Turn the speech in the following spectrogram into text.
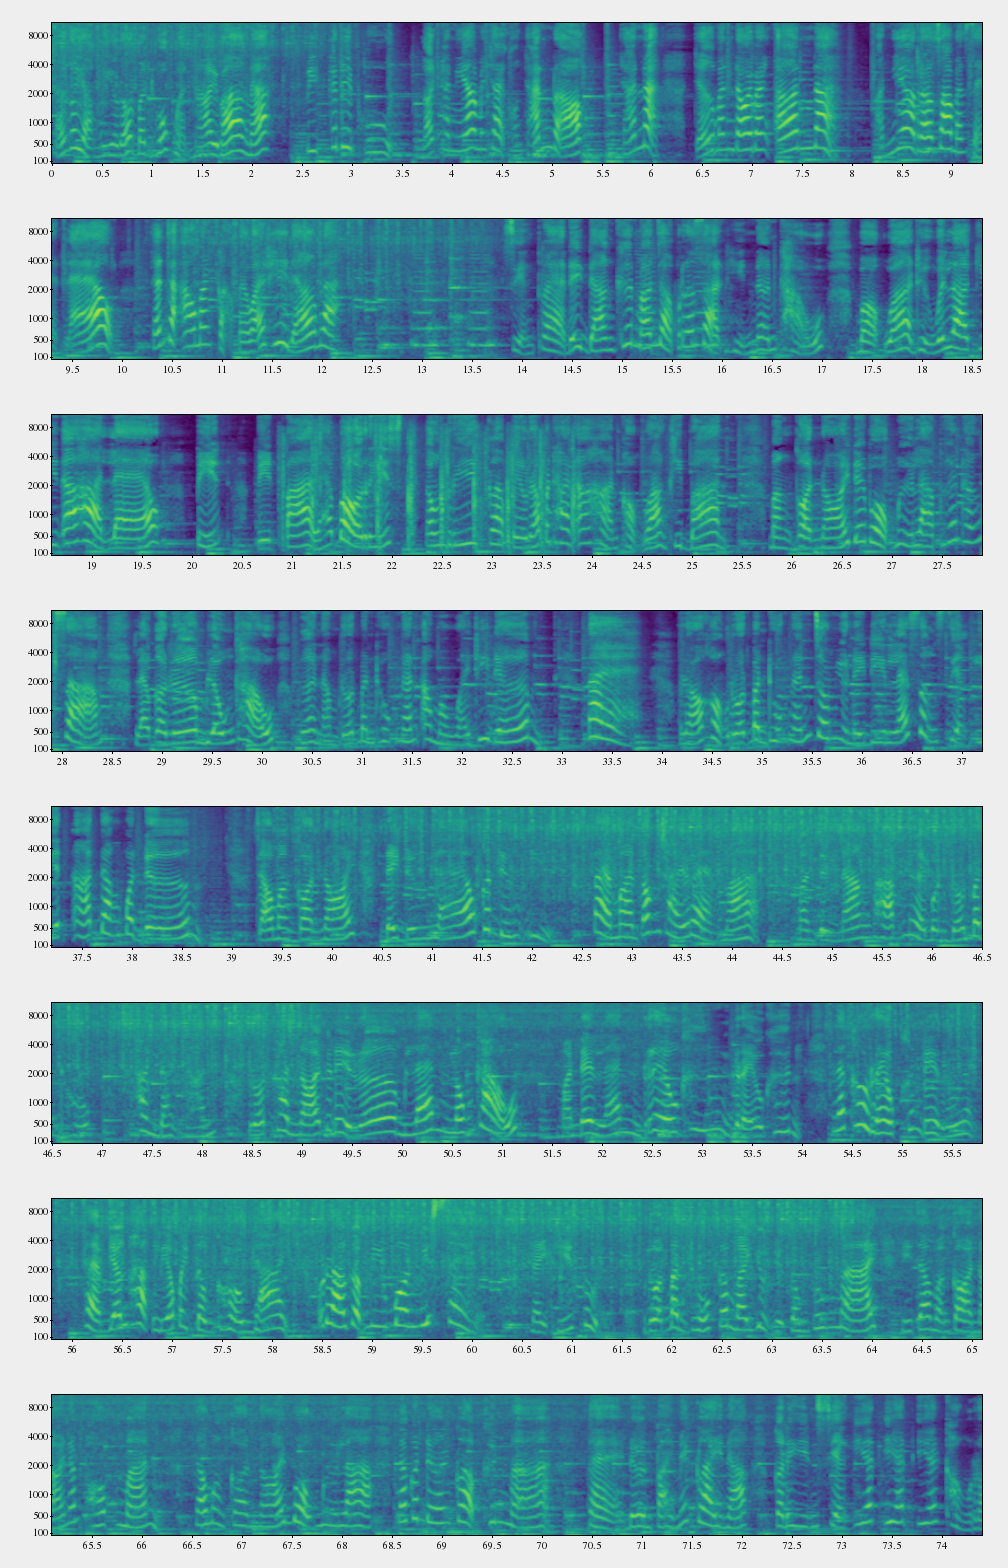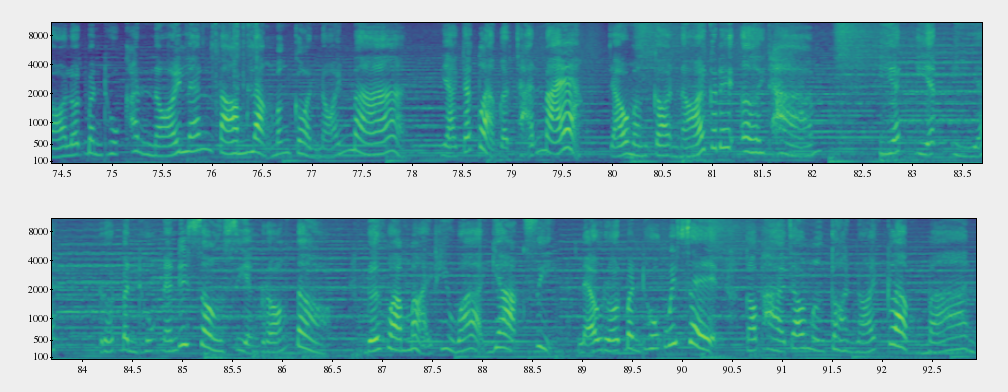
ฉันก็อยากมีรถบรรทุกเหมือนนายบ้างนะ ปิดก็ได้พูด รถคันนี้ไม่ใช่ของฉันหรอก ฉันน่ะ เจอมันโดยบังเอิญน่ะ ตอนนี้เราซ่อมมันเสร็จแล้ว ฉันจะเอามันกลับไปไว้ที่เดิมล่ะ เสียงแตรได้ดังขึ้นมาจากปราสาทหินเนินเขา บอกว่าถึงเวลากินอาหารแล้ว ปิด ปิดป้าและบอริส ต้องรีบกลับไปรับประทานอาหารของว่างที่บ้าน มังกรน้อยได้โบกมือลาเพื่อนทั้งสามแล้วก็เริ่มลงเขาเพื่อนำรถบรรทุกนั้นเอามาไว้ที่เดิม แต่ล้อของรถบรรทุกนั้นจมอยู่ในดินและส่งเสียงเอียดอาร์ดดังกว่าเดิม เจ้ามังกรน้อยได้ดึงแล้วก็ดึงอีก แต่มันต้องใช้แรงมาก มันจึงนั่งพักเหนื่อยบนรถบรรทุก ทันใดนั้น รถคันน้อยก็ได้เริ่มแล่นลงเขา มันได้แล่นเร็วขึ้นเร็วขึ้น และก็เร็วขึ้นเรื่อยๆแถมยังหักเลี้ยวไปตรงโค้งได้ราวกับมีบนวิเศษ ในที่สุด รถบรรทุกก็มาหยุดอยู่ตรงพุ่มไม้ที่เจ้ามังกรน้อยนั้นพบมัน เจ้ามังกรน้อยโบกมือลาแล้วก็เดินกลับขึ้นมา แต่เดินไปไม่ไกลนัก ก็ได้ยินเสียงเอียดเอียดเอียดของล้อรถบรรทุกคันน้อยแล่นตามหลังมังกรน้อยมา อยากจะกลับกับฉันไหม เจ้ามังกรน้อยก็ได้เอ่ยถาม เอียดเอียดเอียด รถบรรทุกนั้นได้ส่งเสียงร้องตอบด้วยความหมายที่ว่าอยากสิ แล้วรถบรรทุกวิเศษ ก็พาเจ้ามังกรน้อยกลับบ้าน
